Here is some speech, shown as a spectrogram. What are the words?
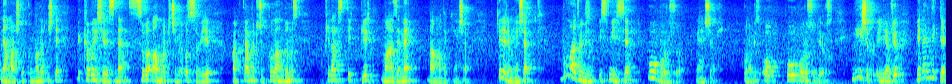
ne amaçla kullanılır? İşte bir kabın içerisinden sıvı almak için ve o sıvıyı aktarmak için kullandığımız plastik bir malzeme damlalık gençler. Gelelim gençler. Bu malzememizin ismi ise U borusu gençler. Buna biz O, U borusu diyoruz. Ne işe yarıyor? Genellikle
